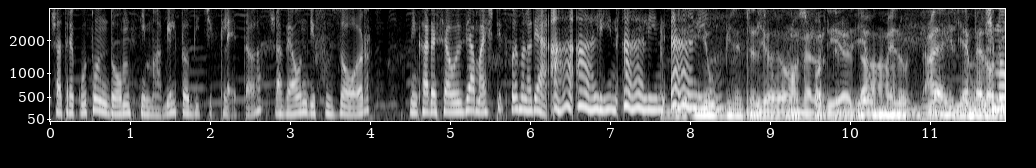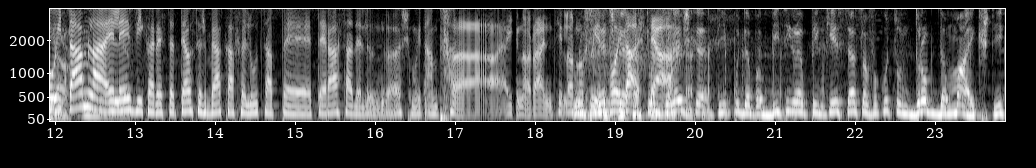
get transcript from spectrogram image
și a trecut un domn stimabil pe o bicicletă și avea un difuzor din care se auzea, mai știți voi melodia? A, Alin, Alin, Alin. Eu, bineînțeles, E că o cunosc melodie, foarte- da, E o melodie. e- Aia este e un- melodie. Și mă Melodia. uitam la elevii care stăteau să-și bea cafeluța pe terasa de lângă și mă uitam, pă, ignoranților, Tu nu știți înțelegi voi că, de-astea. Tu înțelegi că tipul de pe biciclă prin chestia asta a făcut un drop the mic, știi?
